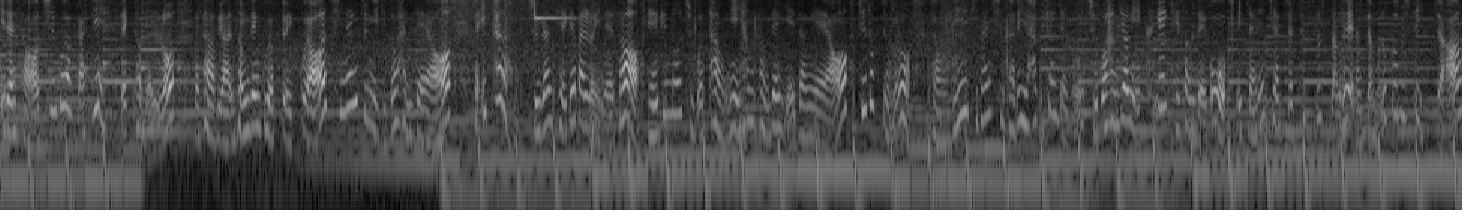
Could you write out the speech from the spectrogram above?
1에서 7구역까지 섹터별로 사업이 완성된 구역도 있고요. 진행 중이기도 한데요. 자, 이처럼 주변 재개발로 인해서 대규모 주거타운이 형성될 예정이에요. 지속적으로 정비 기반 시설이 확충되고 주거 환경이 크게 개선되고 있다는 지역적 특수성을 장점으로 꼽을 수 있죠.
